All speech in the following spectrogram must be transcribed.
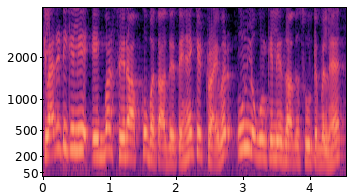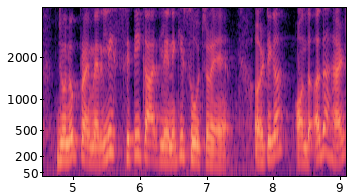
क्लैरिटी के लिए एक बार फिर आपको बता देते हैं कि ट्राइबर उन लोगों के लिए ज़्यादा सूटेबल है जो लोग प्राइमरीली सिटी कार लेने की सोच रहे हैं। Ertiga on the other hand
